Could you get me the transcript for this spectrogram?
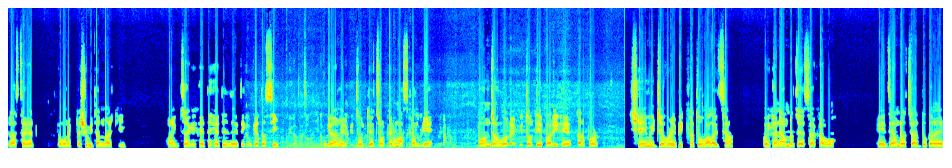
রাস্তাঘাট তেমন একটা সুবিধার না আর কি? অনেক জায়গায় খাইতে খাইতে গেতাছি। গ্রামের ভিতর দিয়ে চকের মাঝখান দিয়ে বন জঙ্গলের ভিতর দিয়ে পাড়ি হয়ে তারপর সেই মির্জাপুরের বিখ্যাত মালাই চা ওইখানে আমরা যে চা খাব। এই যে আমরা চার দোকানের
